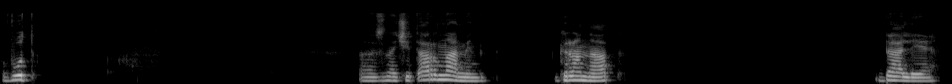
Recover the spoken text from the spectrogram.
Вот, значит, орнамент гранат. Далее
